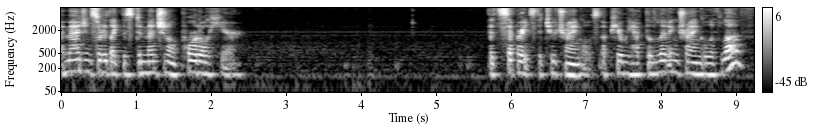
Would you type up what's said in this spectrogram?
imagine sort of like this dimensional portal here that separates the two triangles. Up here we have the living triangle of love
